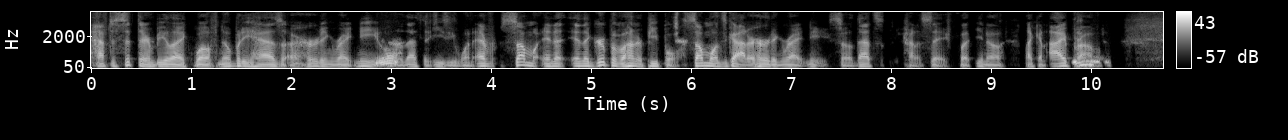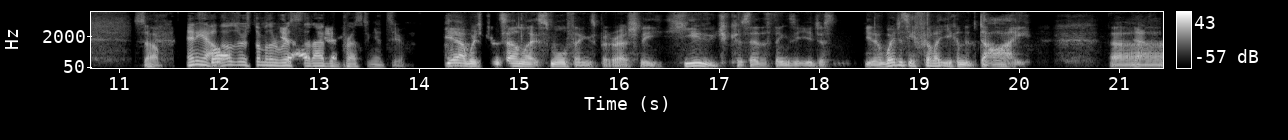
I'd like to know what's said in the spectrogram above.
have to sit there and be like, well, if nobody has a hurting right knee, yeah. well, that's an easy one. Ever, someone in a, in a group of 100 people, someone's got a hurting right knee, so that's kind of safe. But you know, like an eye problem. So anyhow, well, those are some of the risks yeah, that I've been pressing into. Yeah, which can sound like small things, but are actually huge because they're the things that you just, you know, where does it feel like you're going to die? Uh,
